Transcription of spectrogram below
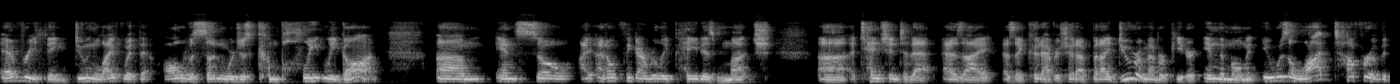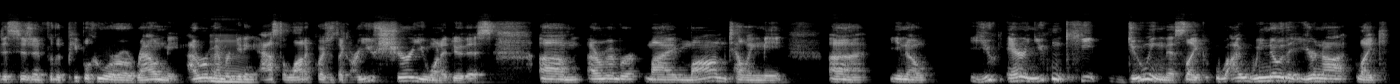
everything, doing life with that all of a sudden were just completely gone. Um, and so I, I, don't think I really paid as much uh, attention to that as I as I could have or should have. But I do remember, Peter, in the moment, it was a lot tougher of a decision for the people who were around me. I remember mm. getting asked a lot of questions like, "Are you sure you want to do this?" Um, I remember my mom telling me, uh, you know, you aaron you can keep doing this. Like I, we know that you're not like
